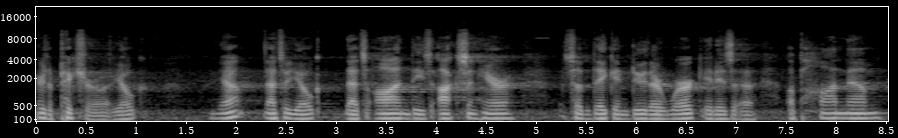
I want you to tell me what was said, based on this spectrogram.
Here's a picture of a yoke. Yeah, that's a yoke that's on these oxen here so that they can do their work. It is uh, upon them.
